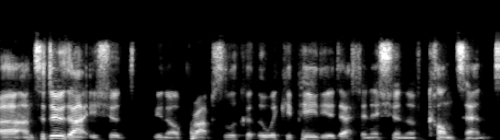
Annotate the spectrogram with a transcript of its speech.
uh, and to do that you should you know perhaps look at the wikipedia definition of content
